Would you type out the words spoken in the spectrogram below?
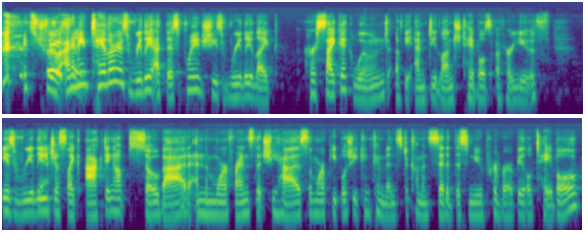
It's true. And I mean, Taylor is really at this point, she's really like her psychic wound of the empty lunch tables of her youth is really Yeah. just like acting up so bad. And the more friends that she has, the more people she can convince to come and sit at this new proverbial table,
